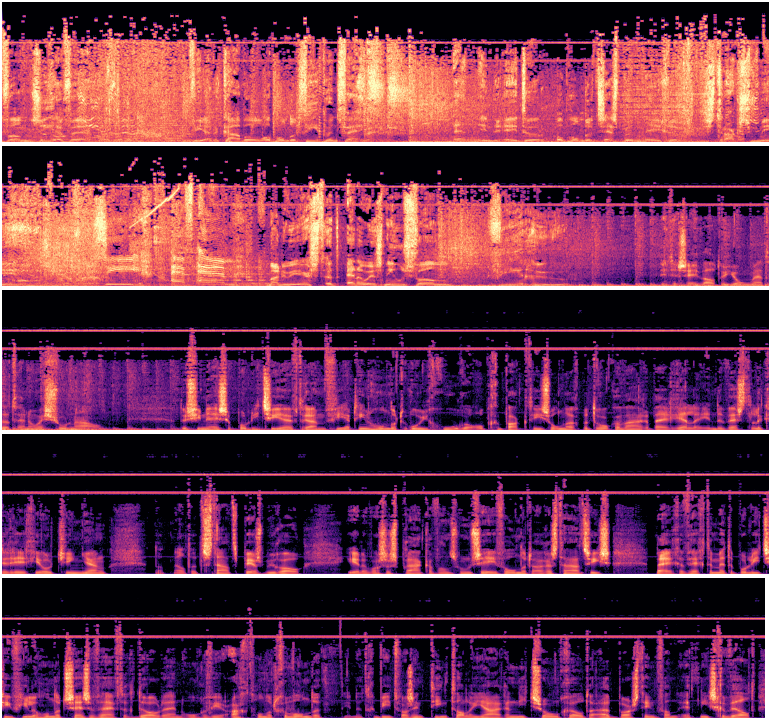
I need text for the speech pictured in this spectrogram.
van ZFM. Via de kabel op 104.5. En in de ether op 106.9. Straks meer. ZFM. Maar nu eerst het NOS nieuws van 4 uur. Dit is Ewout de Jong met het NOS-journaal. De Chinese politie heeft ruim 1400 Oeigoeren opgepakt... die zondag betrokken waren bij rellen in de westelijke regio Xinjiang. Dat meldt het staatspersbureau. Eerder was er sprake van zo'n 700 arrestaties. Bij gevechten met de politie vielen 156 doden en ongeveer 800 gewonden. In het gebied was in tientallen jaren niet zo'n grote uitbarsting van etnisch geweld.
